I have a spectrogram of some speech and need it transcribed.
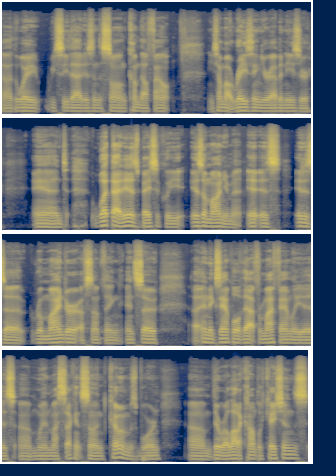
uh, the way we see that is in the song "Come Thou Fount." You talking about raising your Ebenezer, and what that is basically is a monument. It is it is a reminder of something. And so, uh, an example of that for my family is um, when my second son Cohen was born. Um, there were a lot of complications,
